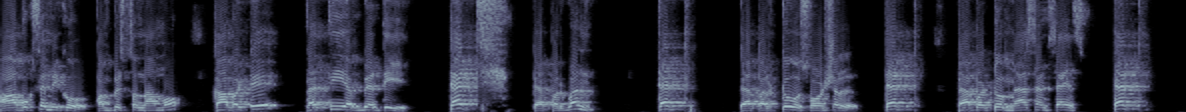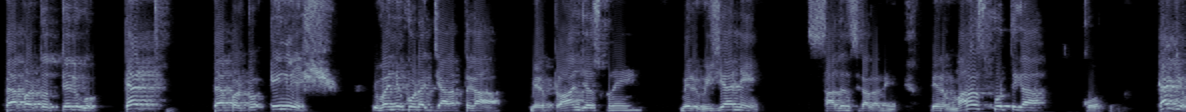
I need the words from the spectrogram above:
ఆ బుక్స్ మీకు పంపిస్తున్నాము. కాబట్టి ప్రతి అభ్యర్థి TET paper one TET paper two social TET paper two maths and science TET paper two Telugu TET paper two English ఇవన్నీ కూడా జాగ్రత్తగా మీరు ప్లాన్ చేసుకుని మీరు విజయాన్ని సాధించగలని నేను మనస్ఫూర్తిగా కోరుతున్నాను థ్యాంక్ యూ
